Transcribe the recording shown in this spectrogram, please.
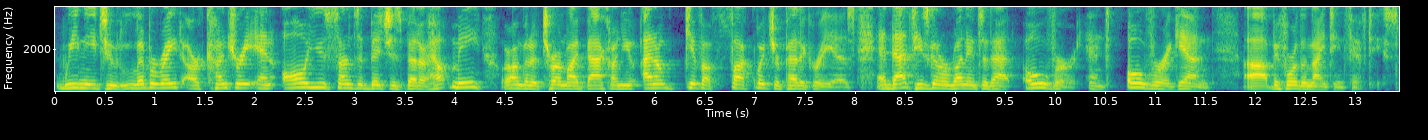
We need to liberate our country, and all you sons of bitches better help me, or I'm going to turn my back on you. I don't give a fuck what your pedigree is, and that he's going to run into that over and over again uh, before the 1950s.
